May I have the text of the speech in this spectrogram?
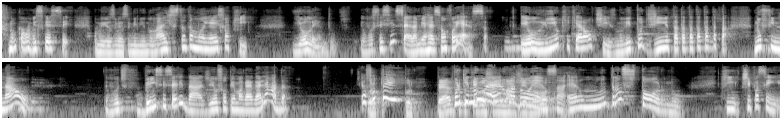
nunca vou me esquecer. Os meus meninos lá, isso da manhã é isso aqui. E eu lendo. Eu vou ser sincera, a minha reação foi essa. Eu li o que, que era autismo, li tudinho, tá, tá, tá, tá, tá, tá, tá. No final, eu vou bem sinceridade, eu soltei uma gargalhada. Eu por, soltei. Por perto Porque não era imaginou... uma doença, era um transtorno que, tipo assim,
